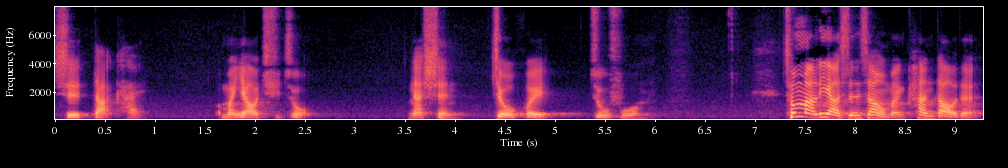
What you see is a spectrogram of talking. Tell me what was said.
是打开，我们要去做，那神就会祝福我们。从玛利亚身上，我们看到的，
